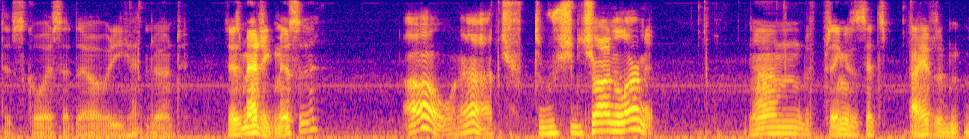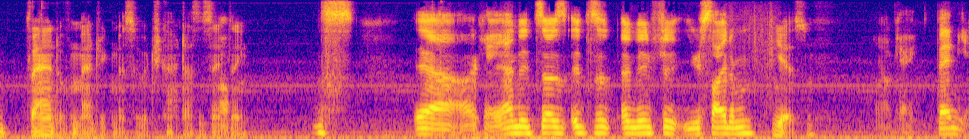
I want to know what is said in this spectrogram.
the scores that they already had learned. There's magic missile. Oh, yeah, tr- we should try and learn it. Um, the thing is, it's I have the wand of magic missile, which kind of does the same Oh. thing. yeah, okay, and it says it's a, an infinite use item. Yes, Okay, then yeah,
